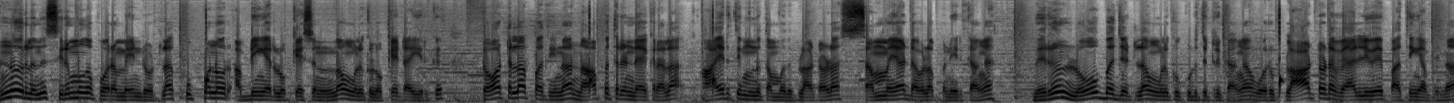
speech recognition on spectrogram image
அன்னூர்லேருந்து சிறுமுக போகிற மெயின் ரோட்டில் குப்பனூர் அப்படிங்கிற லொக்கேஷன் தான் உங்களுக்கு லொக்கேட் ஆகியிருக்கு. டோட்டலாக பார்த்தீங்கன்னா நாற்பத்தி ரெண்டு ஏக்கரால் ஆயிரத்தி முந்நூற்றம்பது பிளாட்டோட செம்மையாக டெவலப் பண்ணியிருக்காங்க. வெறும் லோ பட்ஜெட்டில் உங்களுக்கு கொடுத்துட்ருக்காங்க ஒரு பிளாட்டோட வேல்யூவே பார்த்தீங்க அப்படின்னா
